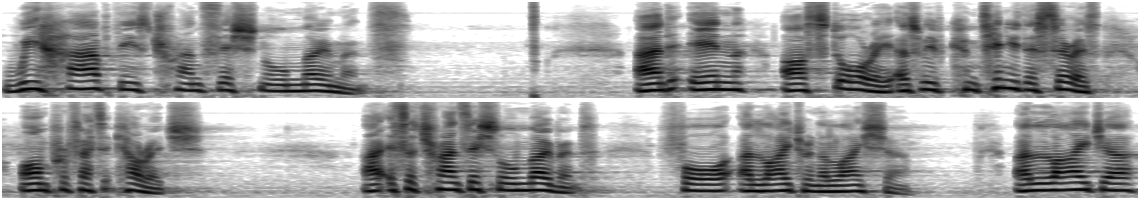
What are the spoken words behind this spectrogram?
we have these transitional moments. And in our story, as we've continued this series on prophetic courage, uh, it's a transitional moment for Elijah and Elisha. Elijah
